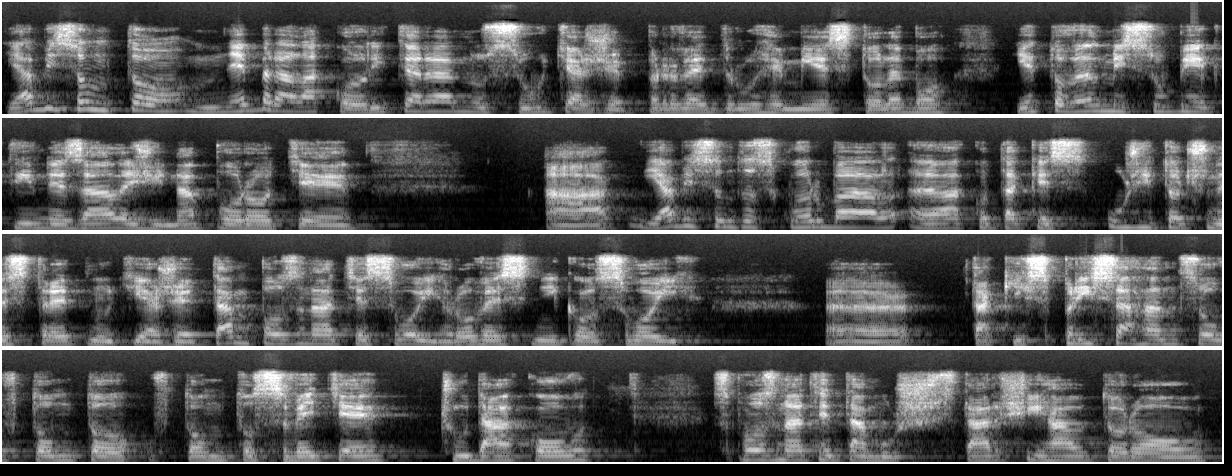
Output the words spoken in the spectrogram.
Ja by som to nebral ako literárnu súťaž, že prvé, druhé miesto, lebo je to veľmi subjektívne, záleží na porote, a ja by som to skôr bral e, ako také užitočné stretnutia, že tam poznáte svojich rovesníkov, svojich e, takých sprisahancov v tomto, v tomto svete čudákov. Spoznáte tam už starších autorov,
